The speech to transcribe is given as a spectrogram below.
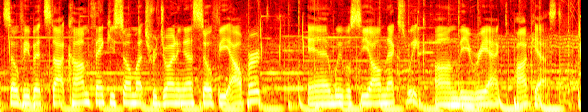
sophiebits.com. Thank you so much for joining us, Sophie Alpert, and we will see y'all next week on the React podcast.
